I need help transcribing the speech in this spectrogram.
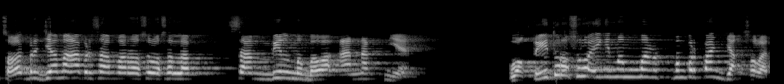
sholat berjamaah bersama Rasulullah SAW sambil membawa anaknya. Waktu itu Rasulullah ingin memperpanjang sholat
